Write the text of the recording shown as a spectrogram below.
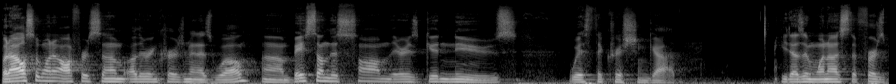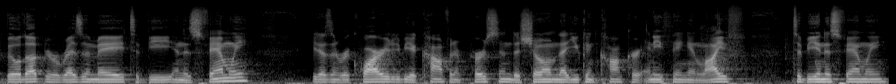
But I also want to offer some other encouragement as well. Um, based on this psalm, there is good news with the Christian God. He doesn't want us to first build up your resume to be in his family. He doesn't require you to be a confident person to show him that you can conquer anything in life to be in his family.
